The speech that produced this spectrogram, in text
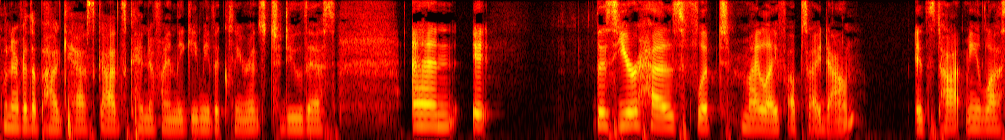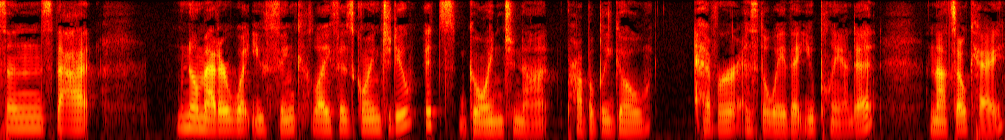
whenever the podcast gods kind of finally gave me the clearance to do this. And it this year has flipped my life upside down. It's taught me lessons that no matter what you think life is going to do, it's going to not probably go ever as the way that you planned it, and that's okay.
